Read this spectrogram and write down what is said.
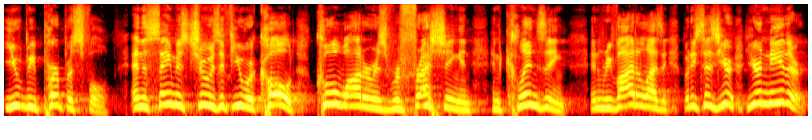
you'd be purposeful. And the same is true as if you were cold. Cool water is refreshing and, and cleansing and revitalizing. But he says, you're you're neither.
